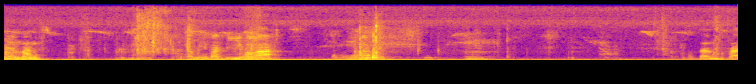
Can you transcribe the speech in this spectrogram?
เนี่ยมันต้องมีบัตรดีเขาว่า แต่มันพลา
